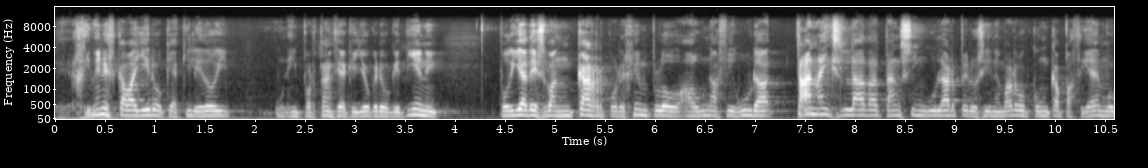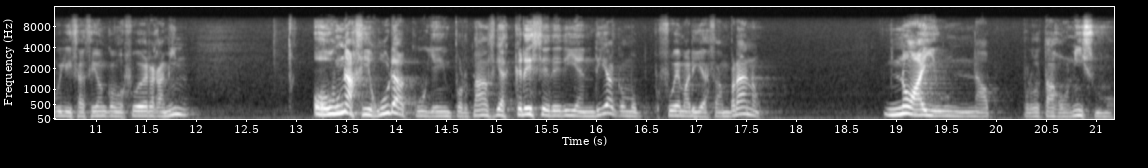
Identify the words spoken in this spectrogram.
eh, Jiménez Caballero, que aquí le doy una importancia que yo creo que tiene, podía desbancar, por ejemplo, a una figura tan aislada, tan singular, pero sin embargo con capacidad de movilización como fue Bergamín, o una figura cuya importancia crece de día en día, como fue María Zambrano. No hay un protagonismo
